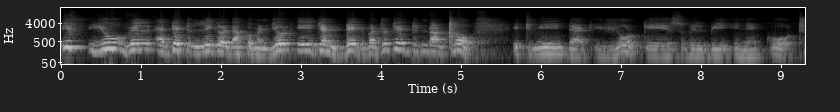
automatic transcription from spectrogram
If you will edit legal document your agent did but you did not know it means that your case will be in a court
